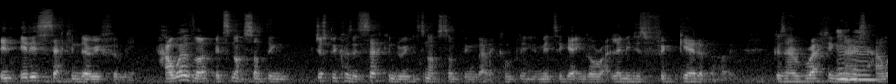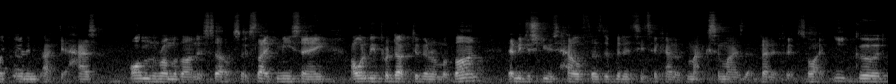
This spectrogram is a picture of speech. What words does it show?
it, it is secondary for me. However, it's not something just because it's secondary, it's not something that I completely mitigate and go, right, let me just forget about it. Because I recognize mm-hmm. how much of an impact it has on the Ramadan itself. So it's like me saying, I want to be productive in Ramadan. Let me just use health as the ability to kind of maximize that benefit. So I eat good.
